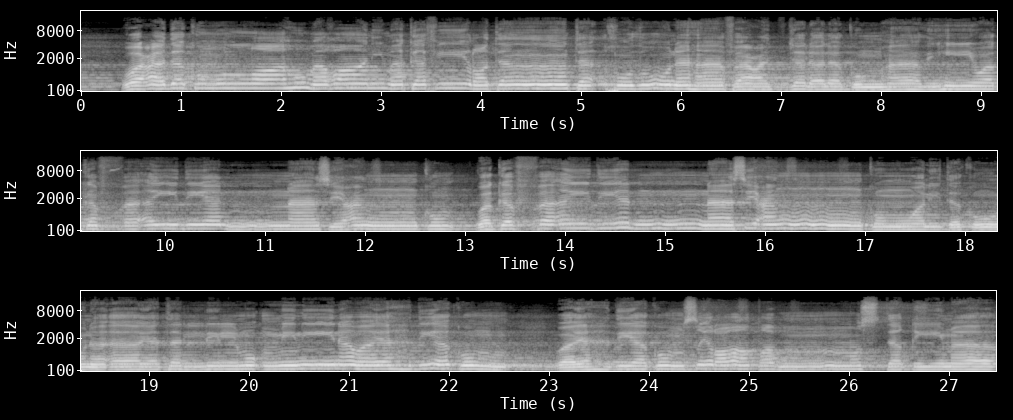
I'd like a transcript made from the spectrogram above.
وعدكم الله مغانم كثيرة تأخذونها فعجل لكم هذه وكف أيدي الناس عنكم وكف أيدي الناس عنكم ولتكون آية للمؤمنين ويهديكم ويهديكم صراطا مستقيما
